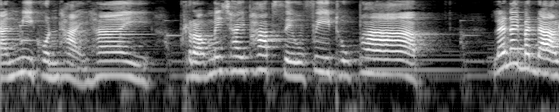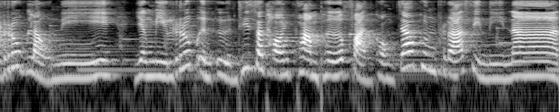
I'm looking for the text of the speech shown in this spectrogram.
นั้นมีคนถ่ายให้ เพราะไม่ใช่ภาพเซลฟี่ทุกภาพ และในบรรดารูปเหล่านี้ ยังมีรูปอื่นๆ ที่สะท้อนความเพ้อฝันของเจ้าคุณพระสินีนาถ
